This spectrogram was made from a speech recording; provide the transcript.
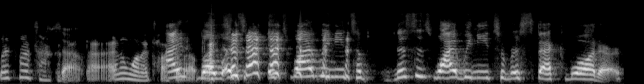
Let's not talk So- about that i don't want to talk I about well, that it's, it's why we need to. This is why we need to respect water.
